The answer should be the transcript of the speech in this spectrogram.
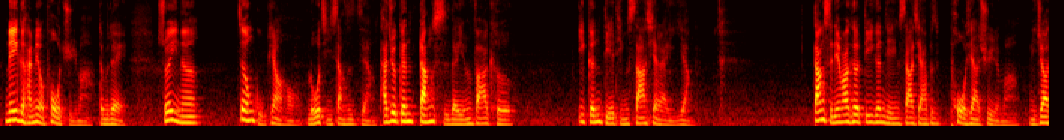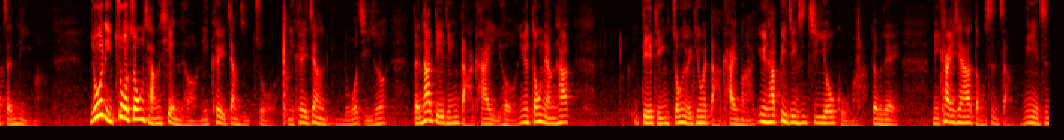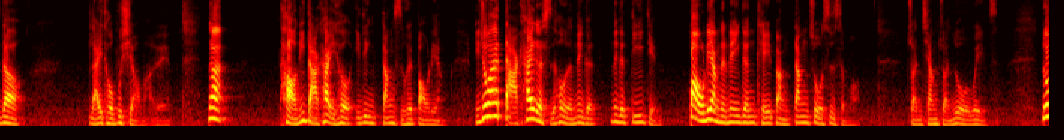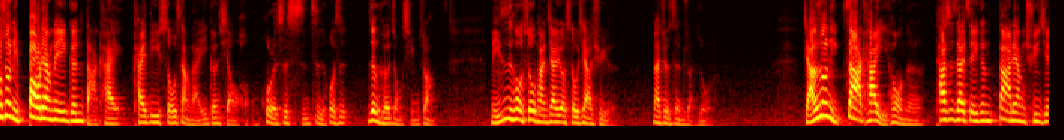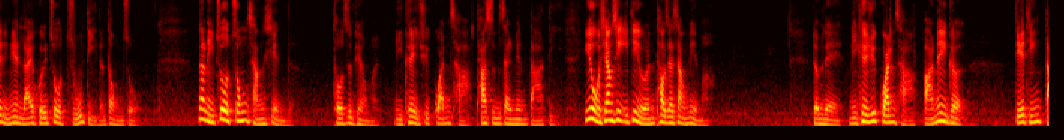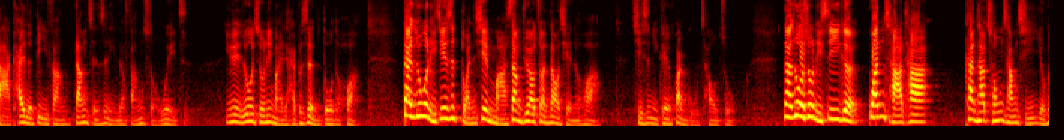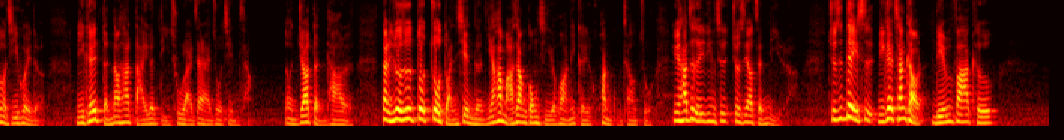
那个还没有破局嘛，对不对？所以呢，这种股票哦，逻辑上是这样，它就跟当时的研发科一根跌停杀下来一样。当时联发科第一根跌停杀下，不是破下去了吗？你就要整理嘛。如果你做中长线的，你可以这样子做，你可以这样逻辑，就说等它跌停打开以后，因为东梁它跌停总有一天会打开嘛，因为它毕竟是绩优股嘛，对不对？你看一下它董事长，你也知道来头不小嘛，对不对？那好，你打开以后一定当时会爆量，你就把它打开的时候的那个那个低点爆量的那一根 K 棒当做是什么？转强转弱的位置，如果说你爆量那一根打开开低收上来一根小红，或者是十字，或是任何一种形状，你日后收盘价又收下去了，那就是真转弱了。假如说你炸开以后呢，它是在这一根大量区间里面来回做足底的动作，那你做中长线的投资朋友们，你可以去观察它是不是在那边打底，因为我相信一定有人套在上面嘛，对不对？你可以去观察，把那个。跌停打开的地方当成是你的防守位置，因为如果说你买的还不是很多的话，但如果你今天是短线马上就要赚到钱的话，其实你可以换股操作。那如果说你是一个观察它，看它冲长期有没有机会的，你可以等到它打一个底出来再来做进场，那你就要等它了。那你如果是做做短线的，你让它马上攻击的话，你可以换股操作，因为它这个一定是就是要整理了，就是类似你可以参考联发科。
